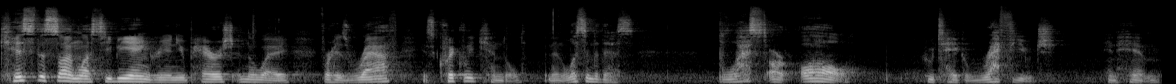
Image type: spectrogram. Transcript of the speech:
Kiss the Son, lest he be angry and you perish in the way, for his wrath is quickly kindled. And then listen to this Blessed are all who take refuge in him.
